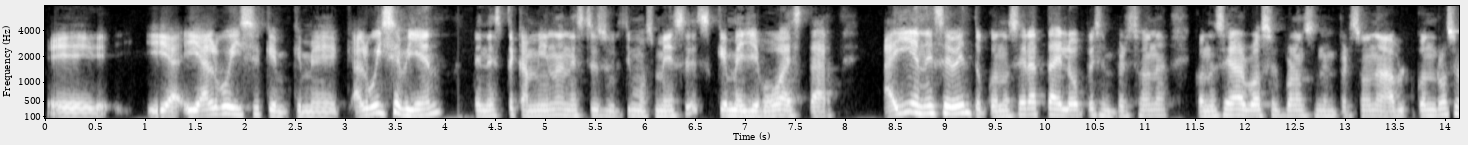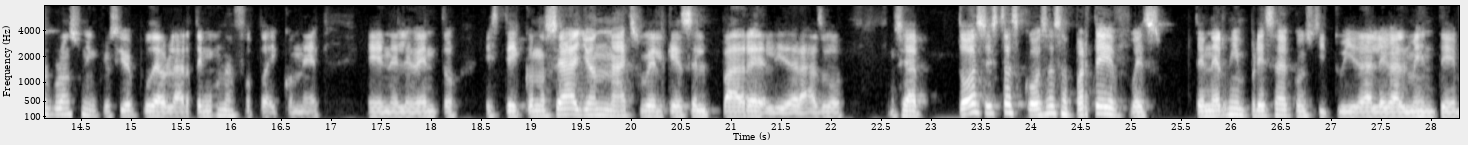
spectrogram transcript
eh, y, algo hice que, me, algo hice bien en este camino, en estos últimos meses, que me llevó a estar ahí en ese evento, conocer a Ty López en persona, conocer a Russell Bronson en persona. Con Russell Bronson inclusive pude hablar, tengo una foto ahí con él en el evento. Este, conocer a John Maxwell, que es el padre del liderazgo. O sea, todas estas cosas, aparte pues tener mi empresa constituida legalmente.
